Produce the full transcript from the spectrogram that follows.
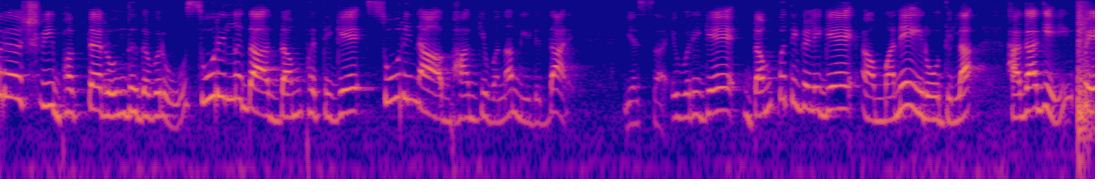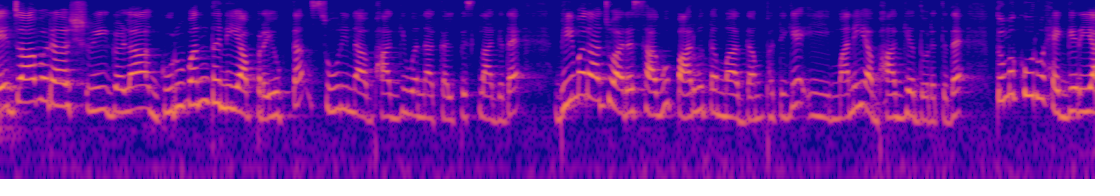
ಪೇಜಾವರ ಶ್ರೀ ಭಕ್ತ ವೃಂದದವರು ಸೂರಿಲ್ಲದ ದಂಪತಿಗೆ ಸೂರಿನ ಭಾಗ್ಯವನ್ನ ನೀಡಿದ್ದಾರೆ. ಎಸ್ ಇವರಿಗೆ ದಂಪತಿಗಳಿಗೆ ಮನೆ ಇರೋದಿಲ್ಲ. ಹಾಗಾಗಿ ಪೇಜಾವರ ಶ್ರೀಗಳ ಗುರುವಂದನೆಯ ಪ್ರಯುಕ್ತ ಸೂರಿನ ಭಾಗ್ಯವನ್ನ ಕಲ್ಪಿಸಲಾಗಿದೆ. ಭೀಮರಾಜು ಅರಸ್ ಹಾಗೂ ಪಾರ್ವತಮ್ಮ ದಂಪತಿಗೆ ಈ ಮನೆಯ ಭಾಗ್ಯ ದೊರೆತಿದೆ. ತುಮಕೂರು ಹೆಗ್ಗೆರೆಯ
